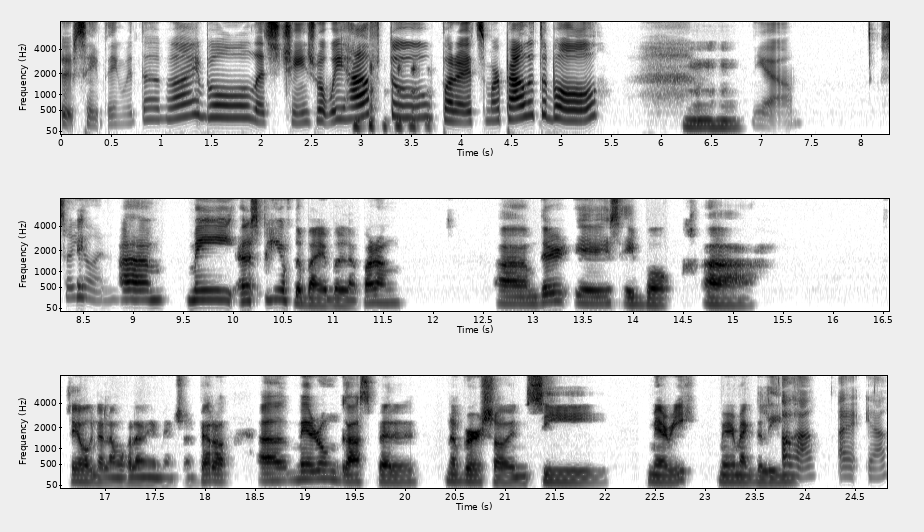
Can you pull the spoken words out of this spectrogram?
uh, same thing with the Bible. Let's change what we have to, but it's more palatable. Mhm. Yeah. So Eh, yun. Um, may, uh, speaking of the Bible, ah, parang, um, there is a book, uh, sige, wag na lang, wag ko lang i-mention. Pero, uh, merong gospel na version si Mary, Mary Magdalene. Huh? I yeah.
